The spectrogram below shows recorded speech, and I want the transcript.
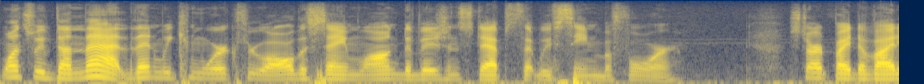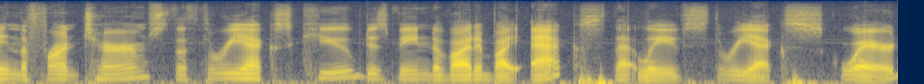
Once we've done that, then we can work through all the same long division steps that we've seen before. Start by dividing the front terms. The 3x cubed is being divided by x. That leaves 3x squared.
